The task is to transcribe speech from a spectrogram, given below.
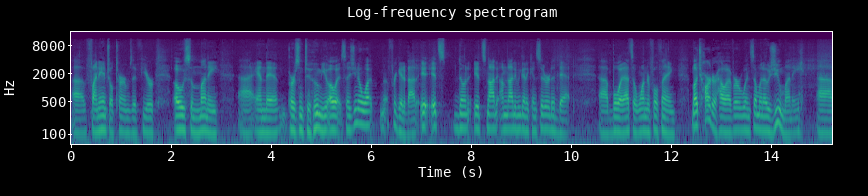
uh, financial terms, if you owe some money, uh, and the person to whom you owe it says, "You know what? Forget about it. it it's don't. It's not. I'm not even going to consider it a debt." Uh, boy, that's a wonderful thing. Much harder, however, when someone owes you money uh,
